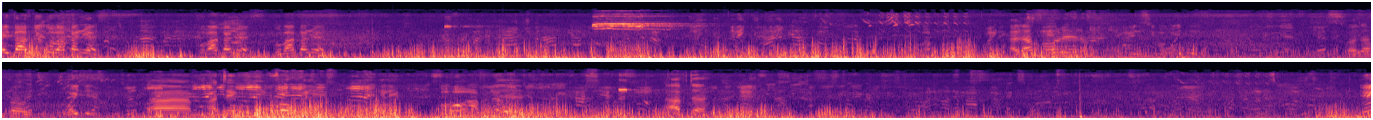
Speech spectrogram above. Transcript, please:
Right back. You go back and rest. Go back and rest. Go back and rest. How's foul there? I didn't see my white is. How's foul? White is. Um, I think he foul Philip. Oh, after that. After. Hey,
